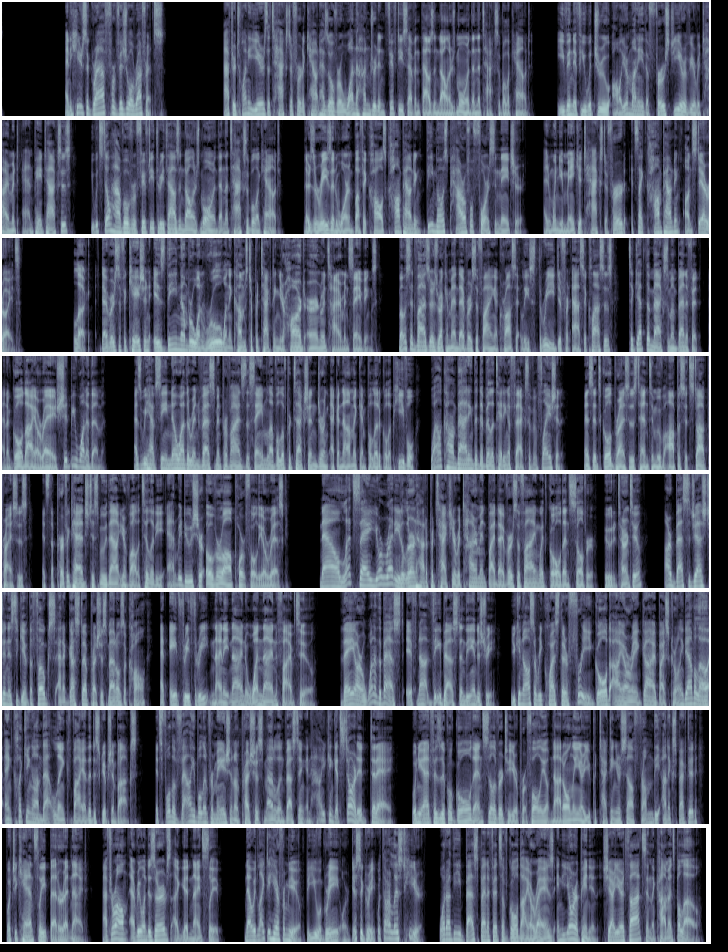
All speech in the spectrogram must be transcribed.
And here's a graph for visual reference. After 20 years, the tax deferred account has over $157,000 more than the taxable account. Even if you withdrew all your money the first year of your retirement and paid taxes, you would still have over $53,000 more than the taxable account. There's a reason Warren Buffett calls compounding the most powerful force in nature. And when you make it tax deferred, it's like compounding on steroids. Look, diversification is the number one rule when it comes to protecting your hard earned retirement savings. Most advisors recommend diversifying across at least three different asset classes to get the maximum benefit, and a gold IRA should be one of them. As we have seen, no other investment provides the same level of protection during economic and political upheaval while combating the debilitating effects of inflation. And since gold prices tend to move opposite stock prices, it's the perfect hedge to smooth out your volatility and reduce your overall portfolio risk. Now, let's say you're ready to learn how to protect your retirement by diversifying with gold and silver. Who to turn to? Our best suggestion is to give the folks at Augusta Precious Metals a call at 833 989 1952. They are one of the best, if not the best, in the industry you can also request their free Gold IRA guide by scrolling down below and clicking on that link via the description box. It's full of valuable information on precious metal investing and how you can get started today. When you add physical gold and silver to your portfolio, not only are you protecting yourself from the unexpected, but you can sleep better at night. After all, everyone deserves a good night's sleep. Now, we'd like to hear from you. Do you agree or disagree with our list here? What are the best benefits of gold IRAs in your opinion? Share your thoughts in the comments below.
